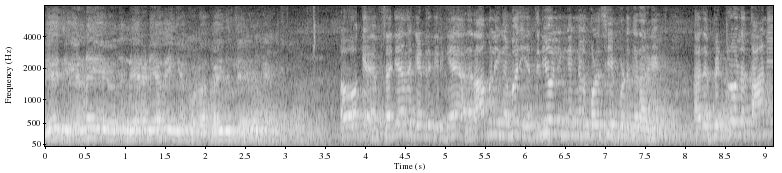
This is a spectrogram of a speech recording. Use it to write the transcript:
தேசிய என்ஐஏ வந்து நேரடியாக இங்க கூட கைது செய்திருக்கு ஓகே. சரியாக கேட்டிருக்கிறீங்க. ராமலிங்கம் மாதிரி எத்தனையோ லிங்கங்கள் கொலை செய்யப்படுகிறார்கள். அது பெட்ரோலை தானே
